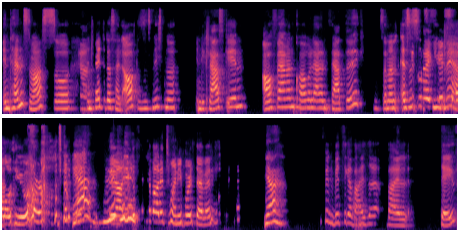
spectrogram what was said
intens machst, so, ja. dann fällt dir das halt auf, dass es nicht nur in die Class gehen, aufwärmen, Choro lernen, fertig, sondern es ist like viel it mehr. follows you around. ja, yeah, you think about it 24/7. Ja. Ich finde witzigerweise, weil Dave,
